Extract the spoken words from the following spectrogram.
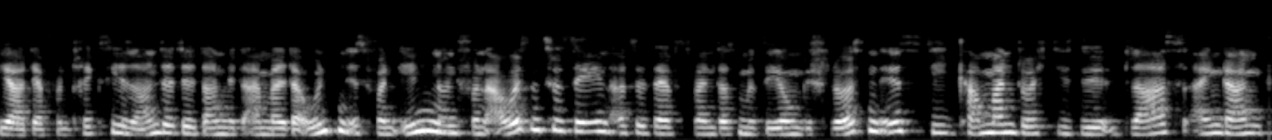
ja, der von Trixie landete dann mit einmal da unten, ist von innen und von außen zu sehen. Also selbst wenn das Museum geschlossen ist, die kann man durch diesen Glaseingang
